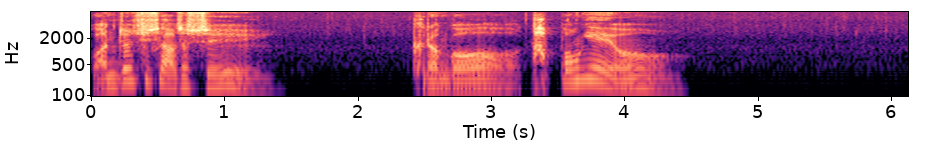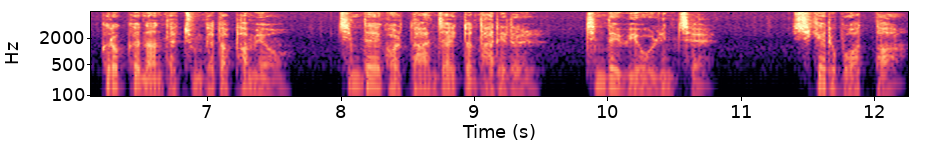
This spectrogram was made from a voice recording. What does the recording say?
완전 시시 아저씨. 그런 거 다 뻥이에요. 그렇게 난 대충 대답하며 침대에 걸터 앉아있던 다리를 침대 위에 올린 채 시계를 보았다.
